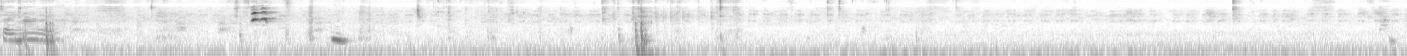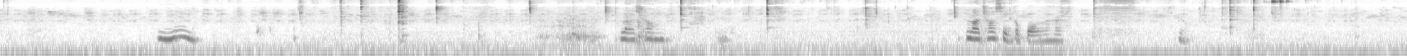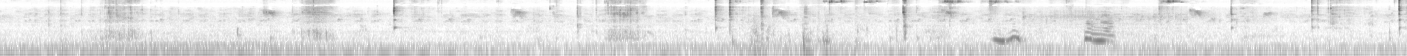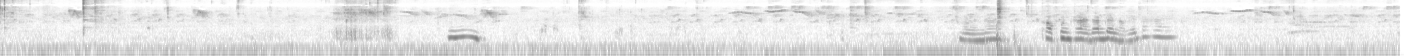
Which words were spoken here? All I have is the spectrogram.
ใจมากเลยอะอืมอืม รอช่อง รอช่องสิงคโปร์นะคะอืมนั่นไงอืมอร่อยมาก ขอบคุณค่ะดับเดินหน่อยบ๊ายบาย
